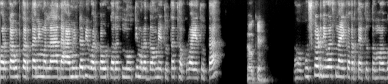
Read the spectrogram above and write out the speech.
वर्कआउट करताना मला दहा मिनिटं बी वर्कआउट करत नव्हती. मला दम येत होता थकवा येत होता. ओके पुष्कळ दिवस नाही करता येत होतं. मग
